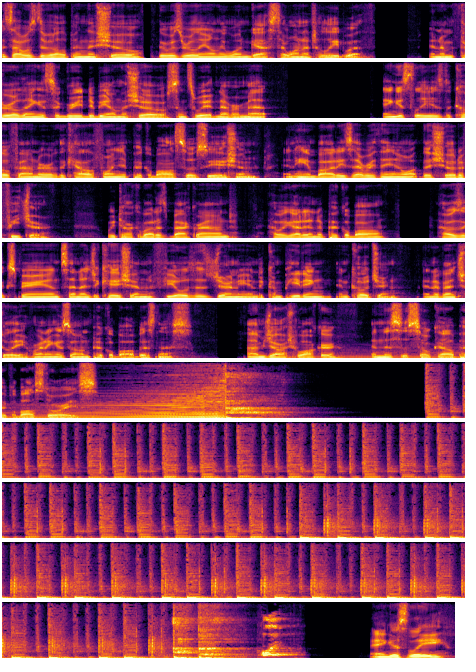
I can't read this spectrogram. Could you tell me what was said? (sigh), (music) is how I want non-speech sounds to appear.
As I was developing this show, there was really only one guest I wanted to lead with. And I'm thrilled Angus agreed to be on the show since we had never met. Angus Lee is the co founder of the California Pickleball Association, and he embodies everything I want this show to feature. We talk about his background, how he got into pickleball, how his experience and education fueled his journey into competing and coaching, and eventually running his own pickleball business. I'm Josh Walker, and this is SoCal Pickleball Stories. Angus Lee,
